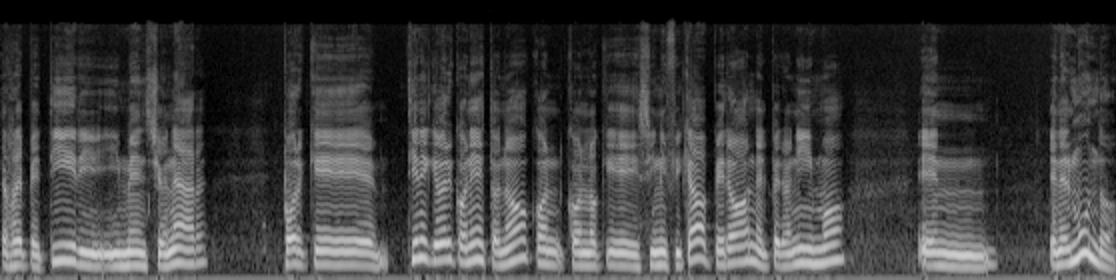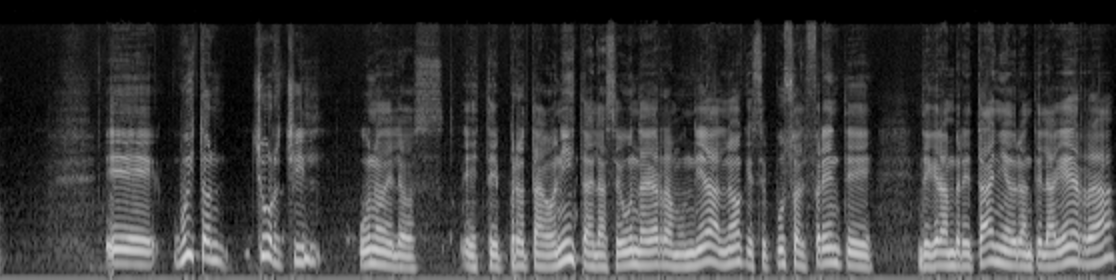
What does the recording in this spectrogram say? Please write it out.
repetir y, mencionar, porque tiene que ver con esto, ¿no? Con, lo que significaba Perón, el peronismo, en, el mundo. Eh, Winston Churchill, uno de los este, protagonista de la Segunda Guerra Mundial, ¿no? que se puso al frente de Gran Bretaña durante la guerra,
